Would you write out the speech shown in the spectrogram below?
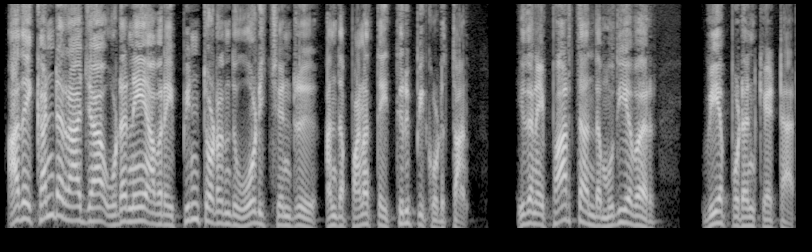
அதைக் கண்ட ராஜா உடனே அவரை பின்தொடர்ந்து ஓடிச் சென்று அந்த பணத்தை திருப்பிக் கொடுத்தான். இதனை பார்த்த அந்த முதியவர் வியப்புடன் கேட்டார்.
